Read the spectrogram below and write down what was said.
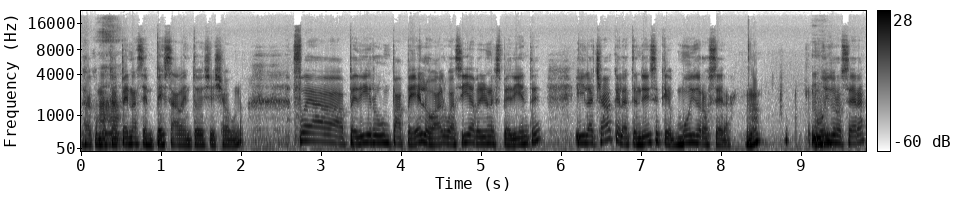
O sea, como que apenas empezaba en todo ese show, ¿no? Fue a pedir un papel o algo así, abrir un expediente. Y la chava que la atendió dice que muy grosera, ¿no? Muy grosera.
